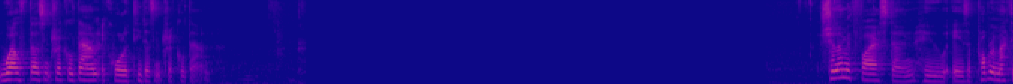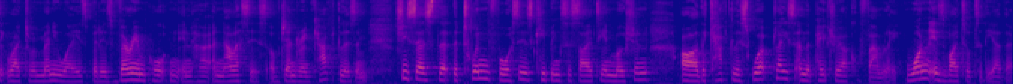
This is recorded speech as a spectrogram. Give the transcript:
Wealth doesn't trickle down, equality doesn't trickle down. Shulamith Firestone, who is a problematic writer in many ways but is very important in her analysis of gender and capitalism, she says that the twin forces keeping society in motion are the capitalist workplace and the patriarchal family. One is vital to the other.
